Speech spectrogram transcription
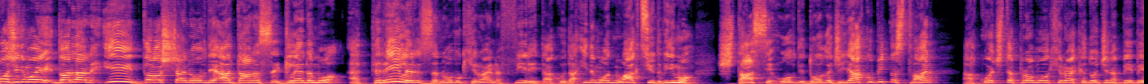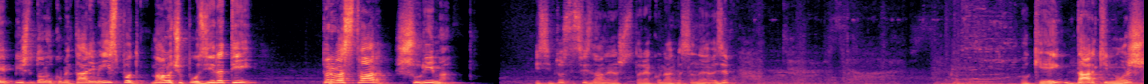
Pođite moji, dobar dan i došćajno ovdje, a danas gledamo a, trailer za novog heroja na Firi, tako da idemo odmah u akciju da vidimo šta se ovdje događa. Jako bitna stvar, ako hoćete promo ovog heroja kad dođe na PB, pišite dole u komentarima ispod, malo ću pauzirati. Prva stvar, Shurima. Mislim, to ste svi znali, nešto što rekao naglasan, nema veze. Ok, Darki nož.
